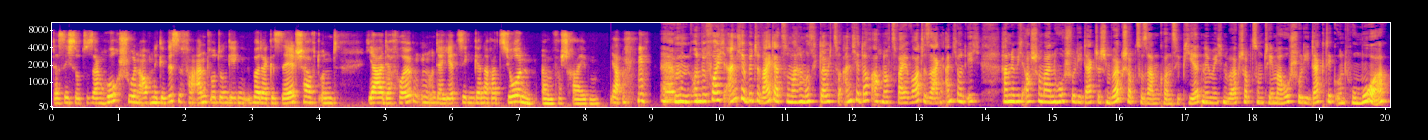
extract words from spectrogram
dass sich sozusagen Hochschulen auch eine gewisse Verantwortung gegenüber der Gesellschaft und ja, der folgenden und der jetzigen Generation ähm, verschreiben. Ja. Ähm, und bevor ich Antje bitte weiterzumachen, muss ich, glaube ich, zu Antje doch auch noch zwei Worte sagen. Antje und ich haben nämlich auch schon mal einen hochschuldidaktischen Workshop zusammen konzipiert, nämlich einen Workshop zum Thema Hochschuldidaktik und Humor,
